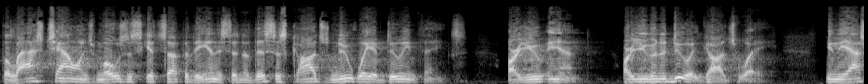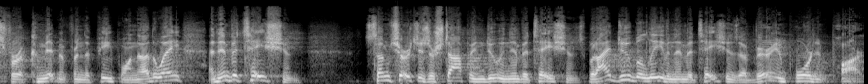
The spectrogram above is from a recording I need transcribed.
the last challenge, Moses gets up at the end and says, no, this is God's new way of doing things. Are you in? Are you going to do it God's way? And he asks for a commitment from the people. Another way, an invitation some churches are stopping doing invitations, but I do believe an invitation is a very important part.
